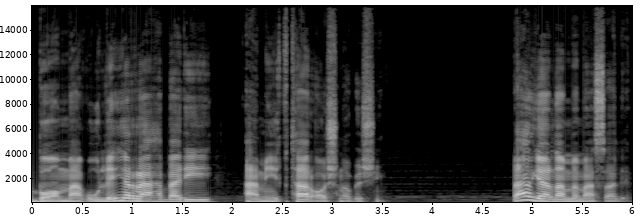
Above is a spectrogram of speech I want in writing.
با مقوله رهبری عمیقتر آشنا بشیم. برگردم به مسئله.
